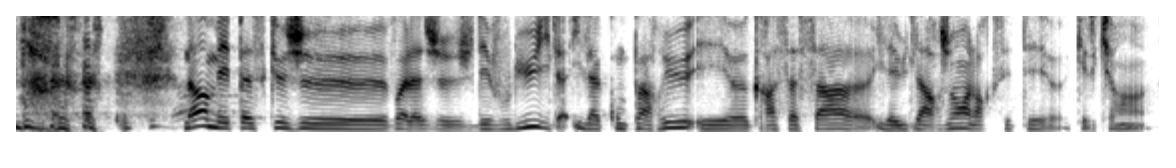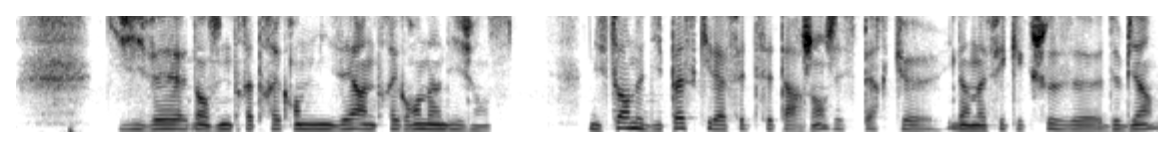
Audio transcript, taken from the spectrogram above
Non, mais parce que je, voilà, je, je l'ai voulu. Il a, il a comparu et euh, grâce à ça, euh, il a eu de l'argent alors que c'était euh, quelqu'un qui vivait dans une très très grande misère, une très grande indigence. L'histoire ne dit pas ce qu'il a fait de cet argent. J'espère qu'il en a fait quelque chose euh, de bien.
